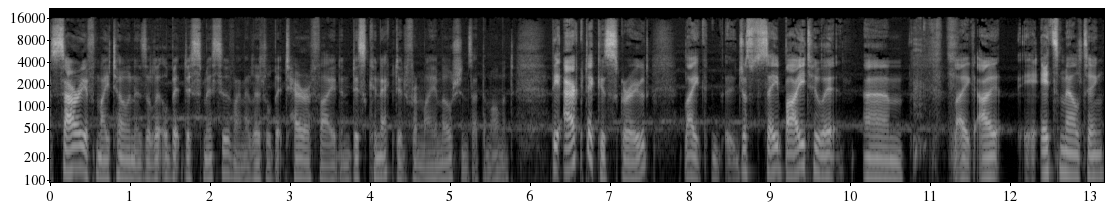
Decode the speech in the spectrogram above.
Sorry if my tone is a little bit dismissive. I'm a little bit terrified and disconnected from my emotions at the moment. The Arctic is screwed. Like, just say bye to it. Um, like I, it's melting,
